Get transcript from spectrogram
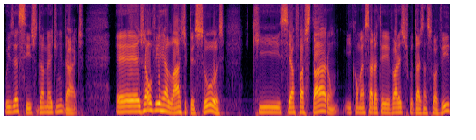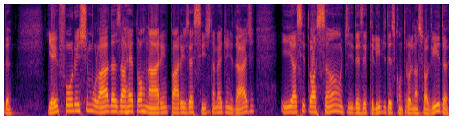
o exercício da mediunidade. É, já ouvi relatos de pessoas que se afastaram e começaram a ter várias dificuldades na sua vida, e aí foram estimuladas a retornarem para o exercício da mediunidade e a situação de desequilíbrio, de descontrole na sua vida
